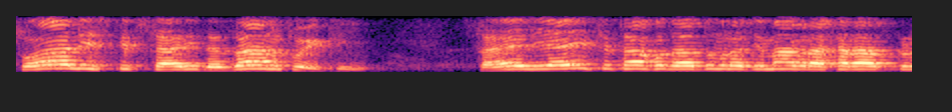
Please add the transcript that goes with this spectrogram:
سوال استفساری د ځان پوی کی سائل یای چې تا خو دا دومره دماغ را خراب کړ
